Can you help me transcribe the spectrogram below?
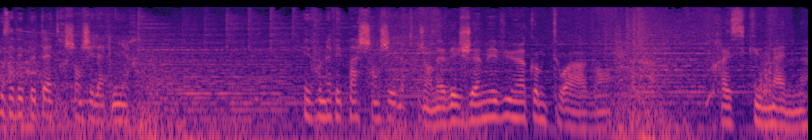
Vous avez peut-être changé l'avenir. Mais vous n'avez pas changé notre... J'en avais jamais vu un comme toi avant. Presque humaine.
